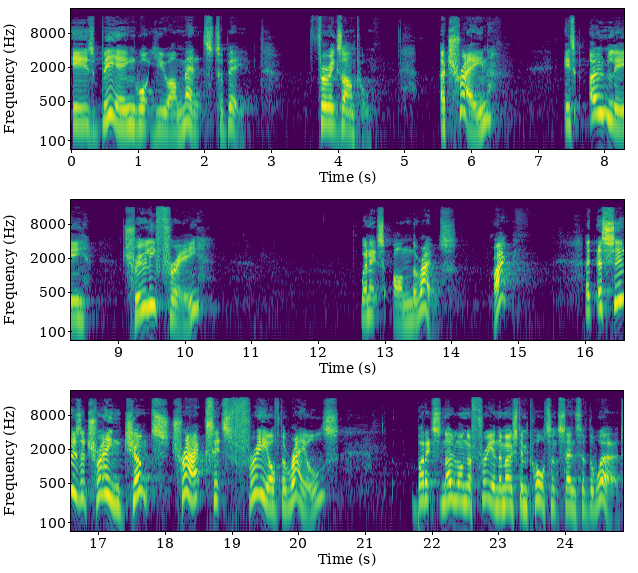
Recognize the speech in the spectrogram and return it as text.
is being what you are meant to be. For example, a train is only truly free when it's on the rails, right? As soon as a train jumps tracks, it's free of the rails, but it's no longer free in the most important sense of the word.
